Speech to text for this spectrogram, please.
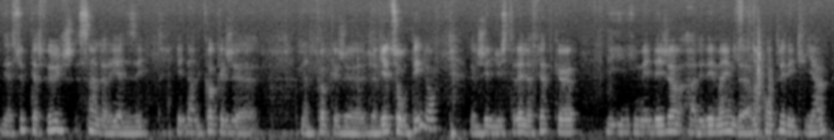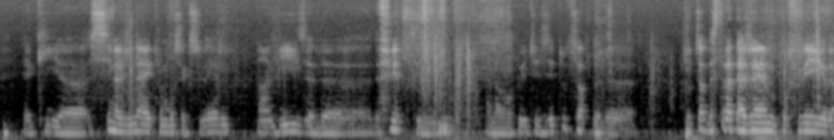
des subterfuges sans le réaliser. Et dans le cas que je, dans le cas que je, viens de sauter, j'illustrais le fait que il, m'est déjà arrivé même de rencontrer des clients euh, qui euh, s'imaginaient être homosexuels en guise de, fuite, vous voulez. Alors, on peut utiliser toutes sortes de, toutes sortes de stratagèmes pour fuir euh,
